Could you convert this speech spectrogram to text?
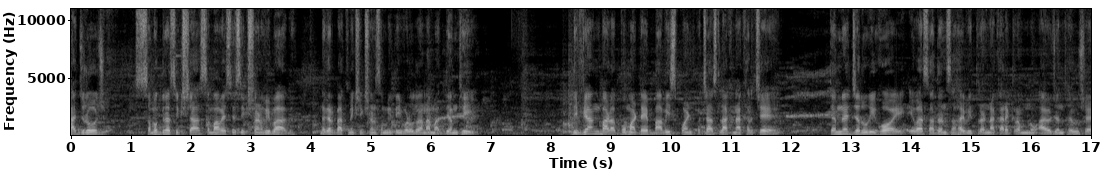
આજરોજ સમગ્ર શિક્ષા સમાવેશી શિક્ષણ વિભાગ નગર પ્રાથમિક શિક્ષણ સમિતિ વડોદરાના માધ્યમથી દિવ્યાંગ બાળકો માટે બાવીસ પોઈન્ટ પચાસ લાખના ખર્ચે તેમને જરૂરી હોય એવા સાધન સહાય વિતરણના કાર્યક્રમનું આયોજન થયું છે.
